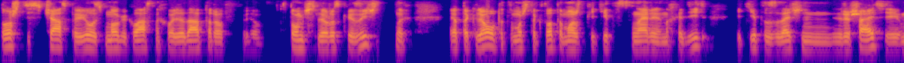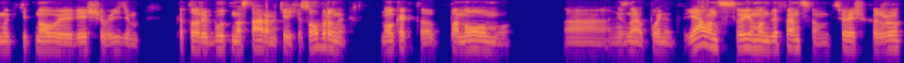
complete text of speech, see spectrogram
то, что сейчас появилось много классных валидаторов, в том числе русскоязычных, это клево, потому что кто-то может какие-то сценарии находить, какие-то задачи решать, и мы какие-то новые вещи увидим, которые будут на старом техе собраны, но как-то по-новому, а, не знаю, понят. Я вон со своим OnlyFans все еще хожу.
